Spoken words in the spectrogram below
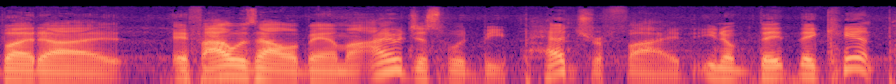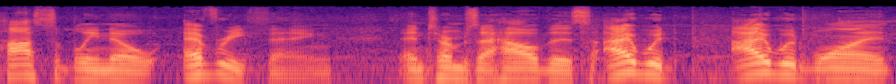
But uh, if I was Alabama, I would just would be petrified. You know, they they can't possibly know everything in terms of how this. I would I would want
